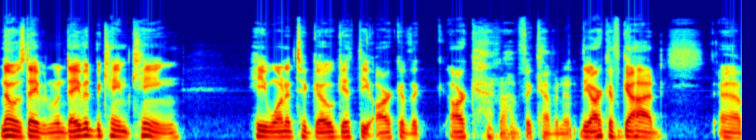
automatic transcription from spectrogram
No, it was David. When David became king, he wanted to go get the ark of the ark of the covenant, the ark of God, uh,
